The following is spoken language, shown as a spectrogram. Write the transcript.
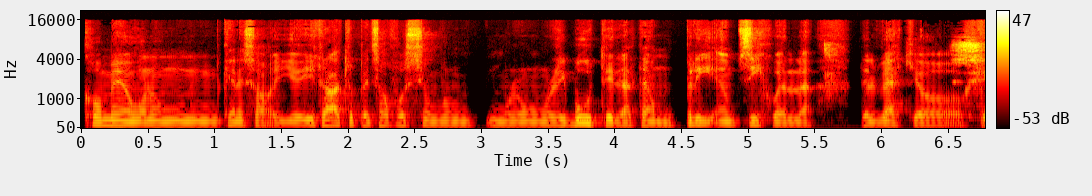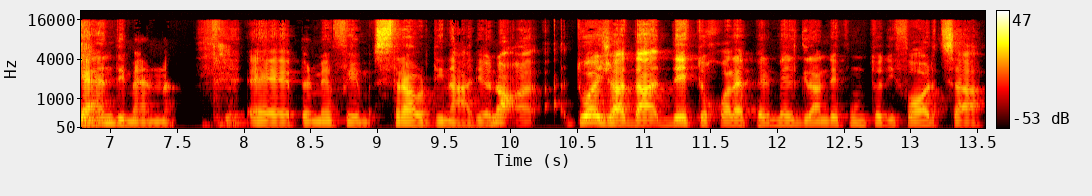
come un, un, che ne so, io, io, tra l'altro pensavo fosse un, un, un reboot, in realtà è un, pre, è un sequel del vecchio sì. Candyman. Sì. Eh, per me è un film straordinario. No, tu hai già da, detto qual è per me il grande punto di forza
